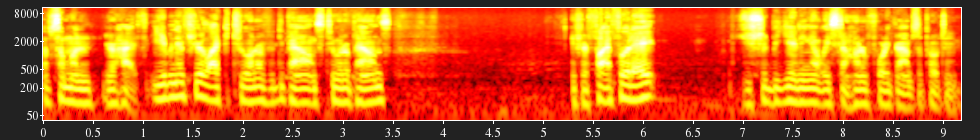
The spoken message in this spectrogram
of someone your height. Even if you're like 250 pounds, 200 pounds, if you're five foot eight, you should be getting at least 140 grams of protein.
